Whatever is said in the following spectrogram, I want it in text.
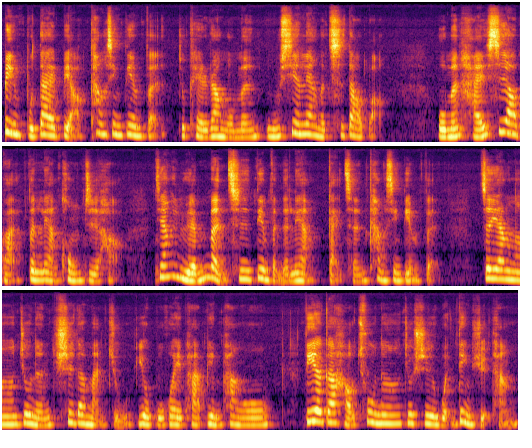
并不代表抗性淀粉就可以让我们无限量的吃到饱，我们还是要把分量控制好，将原本吃淀粉的量改成抗性淀粉，这样呢就能吃得满足，又不会怕变胖哦。第二个好处呢，就是稳定血糖。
